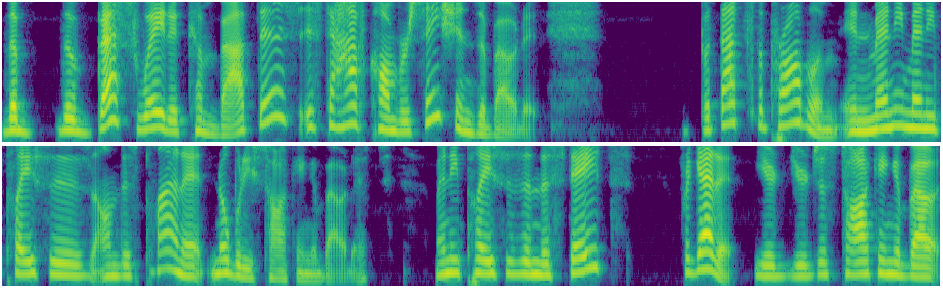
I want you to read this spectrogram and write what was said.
the the best way to combat this is to have conversations about it but that's the problem. In many, many places on this planet, nobody's talking about it. Many places in the States, forget it. You're you're just talking about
